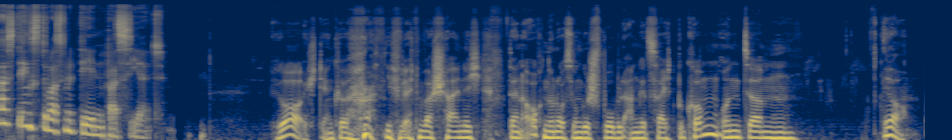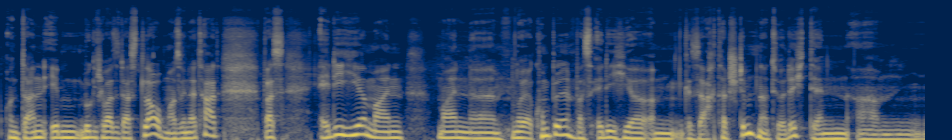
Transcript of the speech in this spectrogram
was denkst du, was mit denen passiert? Ja, ich denke, die werden wahrscheinlich dann auch nur noch so ein Geschwurbel angezeigt bekommen und ähm, ja, und dann eben möglicherweise das glauben. Also in der Tat, was Eddie hier, mein, mein äh, neuer Kumpel, was Eddie hier ähm, gesagt hat, stimmt natürlich, denn ähm,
